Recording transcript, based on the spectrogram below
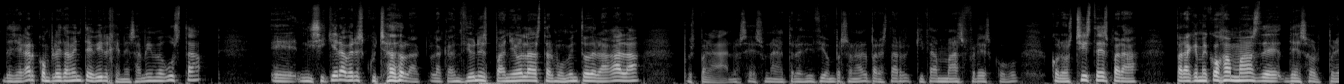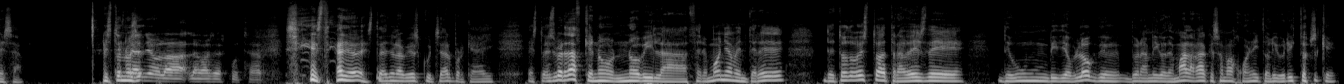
de llegar completamente vírgenes. A mí me gusta eh, ni siquiera haber escuchado la, la canción española hasta el momento de la gala, pues para, no sé, es una tradición personal para estar quizá más fresco con los chistes, para, para que me cojan más de, de sorpresa. Esto Este no es- año la, la vas a escuchar. Sí, este año, este año la voy a escuchar porque hay. Esto es verdad que no, no vi la ceremonia, me enteré de todo esto a través de, de un videoblog de, de un amigo de Málaga que se llama Juanito Libritos, que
